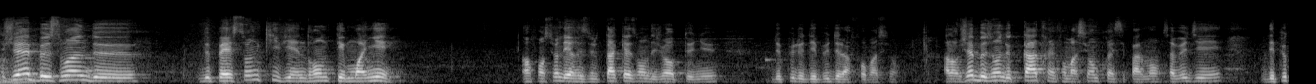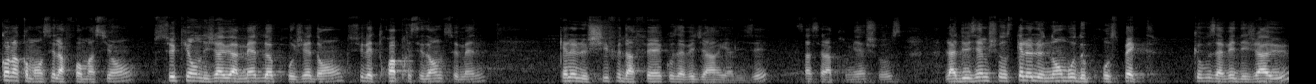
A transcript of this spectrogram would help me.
J'ai besoin de, de personnes qui viendront témoigner en fonction des résultats qu'elles ont déjà obtenus depuis le début de la formation. Alors, j'ai besoin de quatre informations principalement. Ça veut dire, depuis qu'on a commencé la formation, ceux qui ont déjà eu à mettre leur projet, donc, sur les trois précédentes semaines, quel est le chiffre d'affaires que vous avez déjà réalisé? Ça, c'est la première chose. La deuxième chose, quel est le nombre de prospects que vous avez déjà eu?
